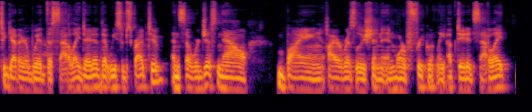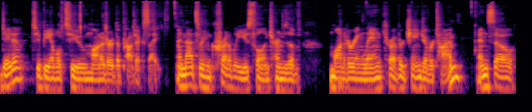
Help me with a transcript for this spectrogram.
together with the satellite data that we subscribe to. And so we're just now buying higher resolution and more frequently updated satellite data to be able to monitor the project site. And that's incredibly useful in terms of monitoring land cover change over time. And so,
